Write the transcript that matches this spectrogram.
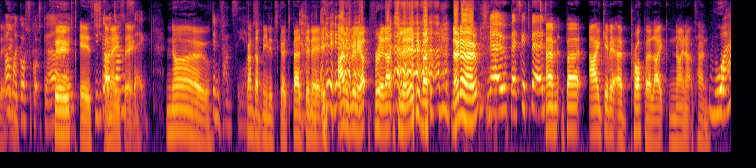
Really? Oh my gosh, we've got to go. Food is Did you go out amazing. dancing? No. Didn't fancy it. Grandad needed to go to bed, didn't he? I was really up for it actually, but no, no. No, best get to bed. Um, but I give it a proper like nine out of ten. wow.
